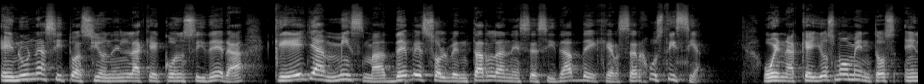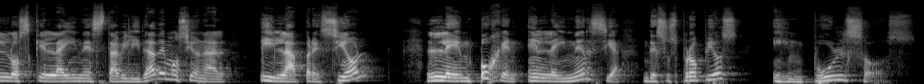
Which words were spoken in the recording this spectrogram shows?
en una situación en la que considera que ella misma debe solventar la necesidad de ejercer justicia, o en aquellos momentos en los que la inestabilidad emocional y la presión le empujen en la inercia de sus propios impulsos.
